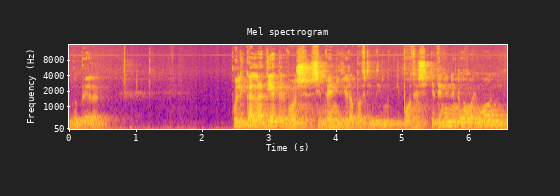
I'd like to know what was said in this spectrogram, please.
εδώ πέρα, πολύ καλά τι ακριβώς συμβαίνει γύρω από αυτή την υπόθεση και δεν είναι μία μόνη.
